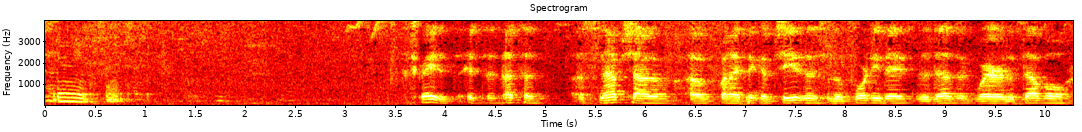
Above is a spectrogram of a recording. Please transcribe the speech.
in an instant. Great. It's, it, that's a, a snapshot of, of when I think of Jesus in the 40 days in the desert where the devil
